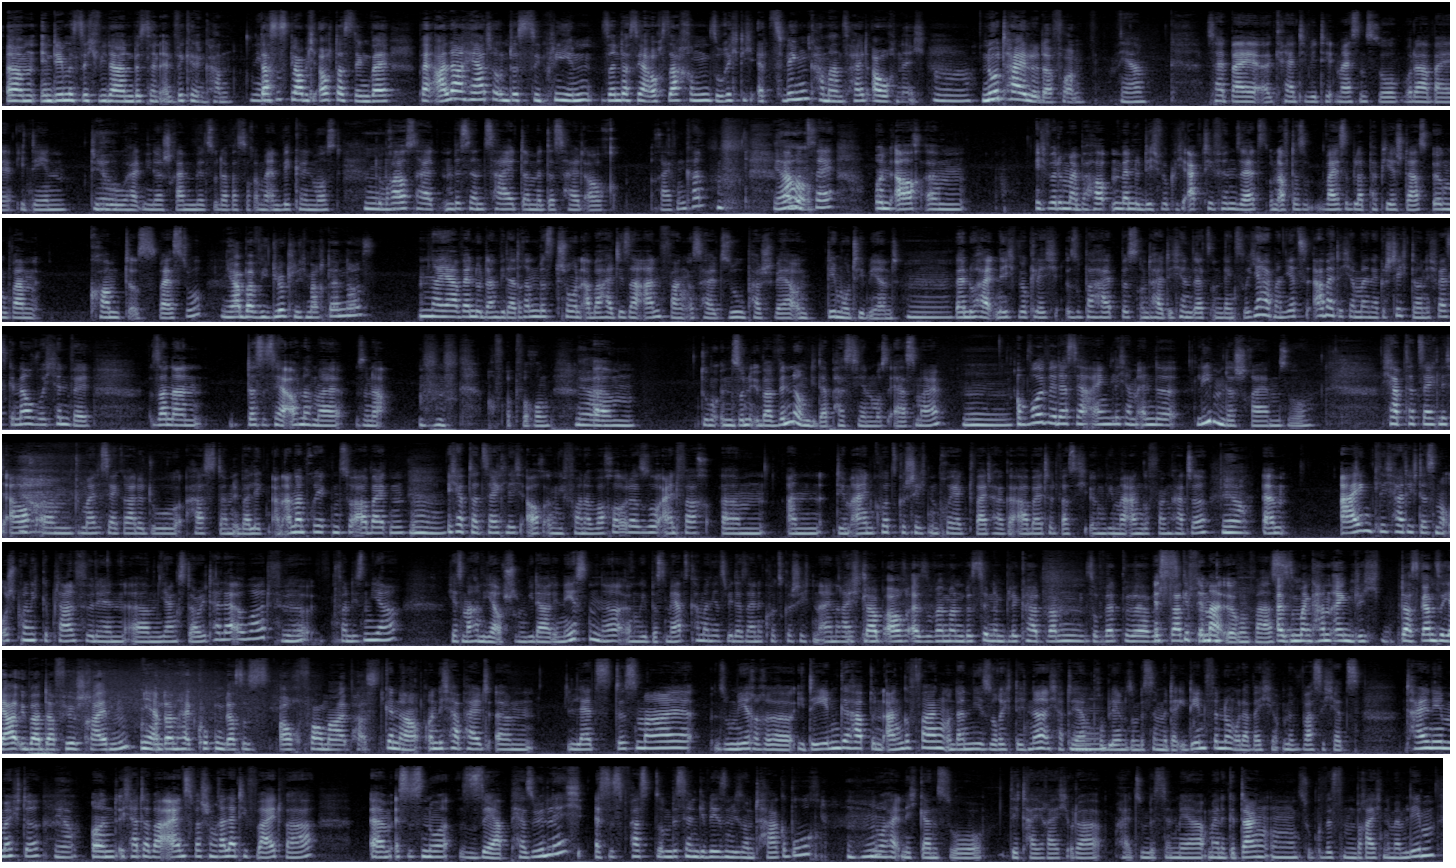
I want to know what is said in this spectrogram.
ähm, in dem es sich wieder ein bisschen entwickeln kann. Ja. Das ist, glaube ich, auch das Ding, weil bei aller Härte und Disziplin sind das ja auch Sachen, so richtig erzwingen kann man es halt auch nicht. Nur Teile davon. Ja. Ist halt bei äh, Kreativität meistens so oder bei Ideen, die Ja. du halt niederschreiben willst oder was auch immer entwickeln musst. Du brauchst halt ein bisschen Zeit, damit das halt auch reifen kann. Ja. Und auch, ähm, ich würde mal behaupten, wenn du dich wirklich aktiv hinsetzt und auf das weiße Blatt Papier starrst, irgendwann kommt es, weißt du? Ja, aber wie glücklich macht denn das? Naja, wenn du dann wieder drin bist, schon, aber halt dieser Anfang ist halt super schwer und demotivierend. Wenn du halt nicht wirklich super hype bist und halt dich hinsetzt und denkst so, ja, Mann, jetzt arbeite ich an meiner Geschichte und ich weiß genau, wo ich hin will. Sondern das ist ja auch nochmal so eine Aufopferung. Ja. Ähm, du, in so eine Überwindung, die da passieren muss erstmal. Obwohl wir das ja eigentlich am Ende lieben, das Schreiben so. Ich habe tatsächlich auch, ähm, du meintest ja gerade, du hast dann überlegt, an anderen Projekten zu arbeiten. Ich habe tatsächlich auch irgendwie vor einer Woche oder so einfach ähm, an dem einen Kurzgeschichtenprojekt weitergearbeitet, was ich irgendwie mal angefangen hatte. Ja. Ähm, eigentlich hatte ich das mal ursprünglich geplant für den ähm, Young Storyteller Award für, von diesem Jahr. Jetzt machen die ja auch schon wieder den nächsten, ne? Irgendwie bis März kann man jetzt wieder seine Kurzgeschichten einreichen. Ich glaube auch, also wenn man ein bisschen im Blick hat, wann so Wettbewerbe es stattfinden. gibt immer irgendwas. Also man kann eigentlich das ganze Jahr über dafür schreiben Ja. und dann halt gucken, dass es auch formal passt. Genau, und ich habe halt ähm, letztes Mal so mehrere Ideen gehabt und angefangen und dann nie so richtig, ne? Ich hatte ja ein Problem so ein bisschen mit der Ideenfindung oder welche, mit was ich jetzt teilnehmen möchte. Ja. Und ich hatte aber eins, was schon relativ weit war. Ähm, es ist nur sehr persönlich. Es ist fast so ein bisschen gewesen wie so ein Tagebuch, nur halt nicht ganz so detailreich oder halt so ein bisschen mehr meine Gedanken zu gewissen Bereichen in meinem Leben.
